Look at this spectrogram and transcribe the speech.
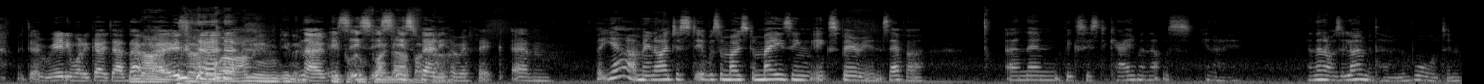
we don't really want to go down that no, road. no. Well, I mean, you know, no, it's it's, it's, it's fairly that. horrific. Um, but yeah, I mean, I just it was the most amazing experience ever. And then Big Sister came, and that was you know, and then I was alone with her in the ward, and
